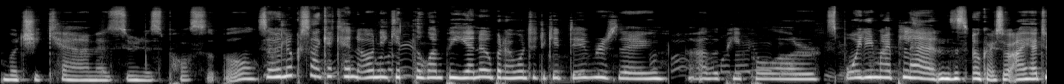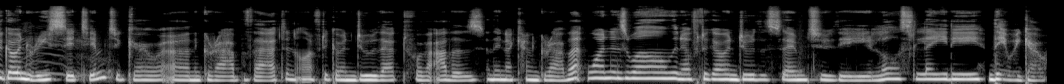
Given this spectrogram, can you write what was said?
what she can as soon as possible. So it looks like I can only get the one piano, but I wanted to get everything. Other people are spoiling my plans. Okay, so I had to go and reset him to go and grab that, and I'll have to go and do that for the others. And then I can grab that one as well. Then I have to go and do the same to the last lady. There we go.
